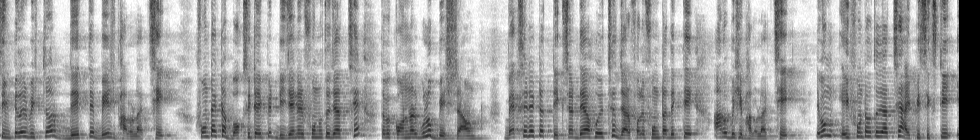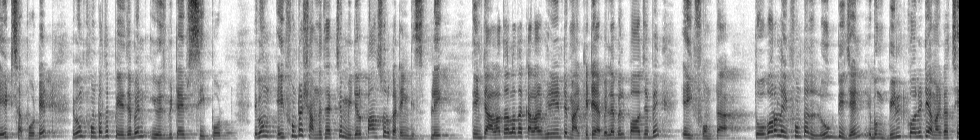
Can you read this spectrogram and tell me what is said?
সিম্পলের ভিতর দেখতে বেশ ভালো লাগছে। ফোনটা একটা বক্সি টাইপের ডিজাইনের ফোন হতে যাচ্ছে, তবে কর্নারগুলো বেশ রাউন্ড ব্যাক সাইডে একটা টেক্সচার দেওয়া হয়েছে, যার ফলে ফোনটা দেখতে আরও বেশি ভালো লাগছে। এবং এই ফোনটা হতে যাচ্ছে আইপি সিক্সটি এইট সাপোর্টেড এবং ফোনটাতে পেয়ে যাবেন ইউএসবি টাইপ সি পোর্ট এবং এই ফোনটার সামনে থাকছে মিডল পাঁচশোর কাটিং ডিসপ্লে তিনটে আলাদা আলাদা কালার ভেরিয়েন্টে মার্কেটে অ্যাভেলেবেল পাওয়া যাবে এই ফোনটা। তো ওভারঅল এই ফোনটার লুক ডিজাইন এবং বিল্ড কোয়ালিটি আমার কাছে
